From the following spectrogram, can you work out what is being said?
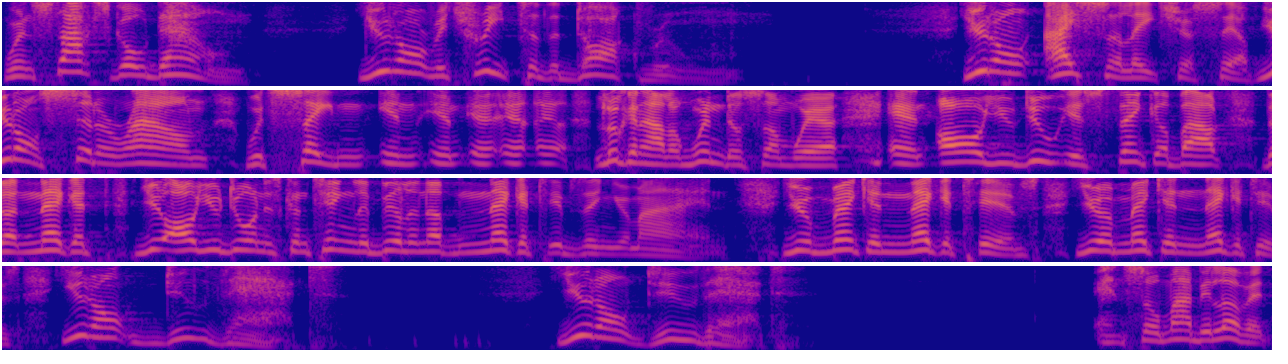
When stocks go down, you don't retreat to the dark room. You don't isolate yourself. You don't sit around with Satan in, in, in, in, looking out a window somewhere, and all you do is think about the negative. You, all you're doing is continually building up negatives in your mind. You're making negatives. You're making negatives. You don't do that. You don't do that. And so, my beloved,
